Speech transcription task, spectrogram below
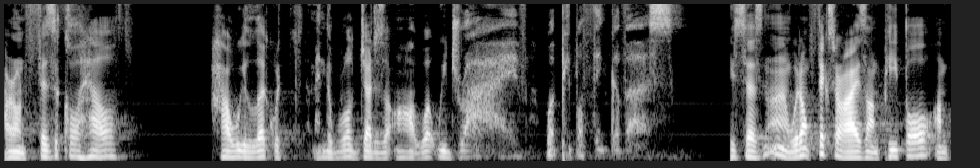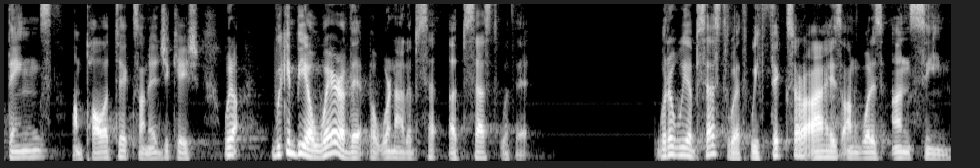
our own physical health, how we look. With, I mean, the world judges all what we drive, what people think of us. He says, no, we don't fix our eyes on people, on things, on politics, on education. We, don't, we can be aware of it, but we're not obs- obsessed with it. What are we obsessed with? We fix our eyes on what is unseen,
